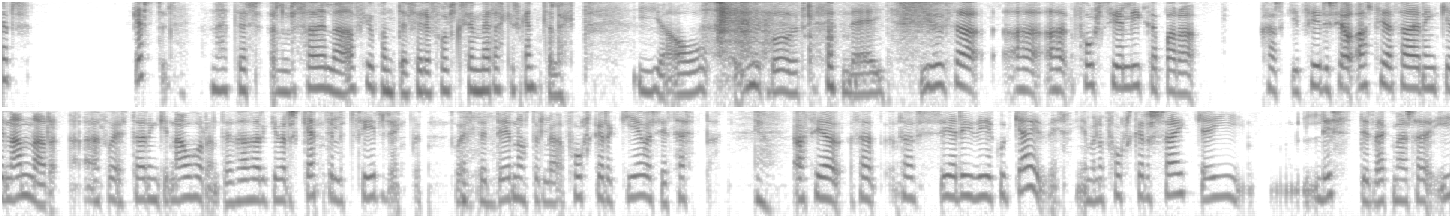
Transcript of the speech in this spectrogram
er gestur. Þetta er alveg sæðilega afhjúbandi fyrir fólk sem er ekki skemmtilegt. Já, mjög góður. Nei, ég hugsa að, að fólk sé líka bara kannski fyrir sjálf, allt því að það er engin annar að þú veist, það er engin áhórandi, það þarf ekki að vera skemmtilegt fyrir einhvern, þú veist, þetta er náttúrulega fólk er að gefa sér þetta Já. að því að það, það sér í því eitthvað gæði ég meina, fólk er að sækja í listir vegna þess að í,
